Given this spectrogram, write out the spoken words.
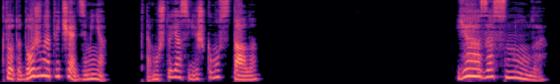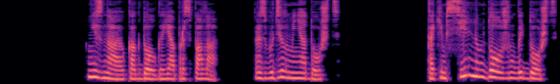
Кто-то должен отвечать за меня, потому что я слишком устала. Я заснула. Не знаю, как долго я проспала. Разбудил меня дождь. Каким сильным должен быть дождь,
